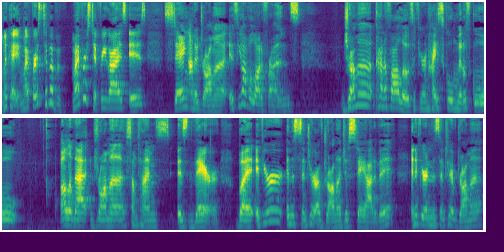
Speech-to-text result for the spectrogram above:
Okay, my first tip of my first tip for you guys is staying out of drama. If you have a lot of friends, drama kind of follows. If you're in high school, middle school, all of that drama sometimes is there. But if you're in the center of drama, just stay out of it. And if you're in the center of drama,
